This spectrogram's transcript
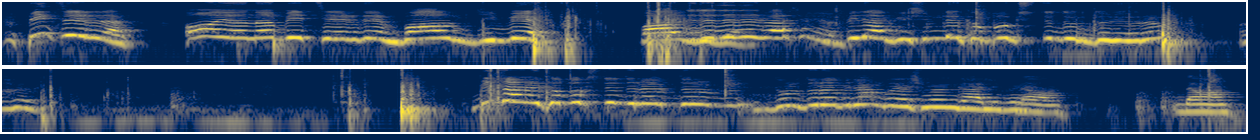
Bitirdim. Oyunu bitirdim. Bal gibi. Bal Dur dur gibi. dur dur versene. Bir dakika şimdi kapak üstü durduruyorum. Bir tane kapak üstü dur, dur- durdurabilen bu yarışmanın galibi. Devam. Devam.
